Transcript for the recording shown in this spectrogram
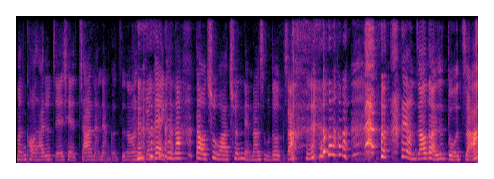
门口他就直接写“渣男”两个字，然后你就可以看到到处啊，春联啊，什么都有渣。很想知道到底是多渣，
